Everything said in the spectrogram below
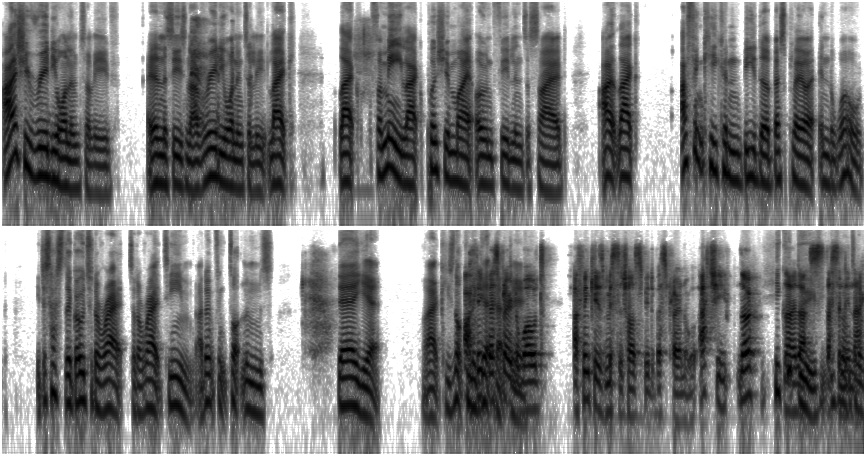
I actually really want him to leave at the end of the season. I really want him to leave. Like, like for me, like pushing my own feelings aside, I like I think he can be the best player in the world. He just has to go to the right to the right team. I don't think Tottenham's there yet. Like he's not I gonna think get best player in the world. I think he's missed a chance to be the best player in the world. Actually, no, He could no, that's if that's an inaccurate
